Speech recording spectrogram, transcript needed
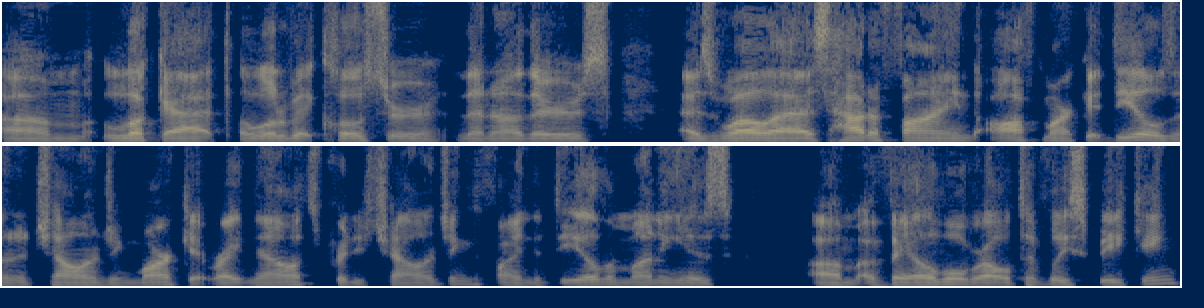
um, look at a little bit closer than others as well as how to find off market deals in a challenging market. Right now, it's pretty challenging to find a deal. The money is um, available, relatively speaking.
